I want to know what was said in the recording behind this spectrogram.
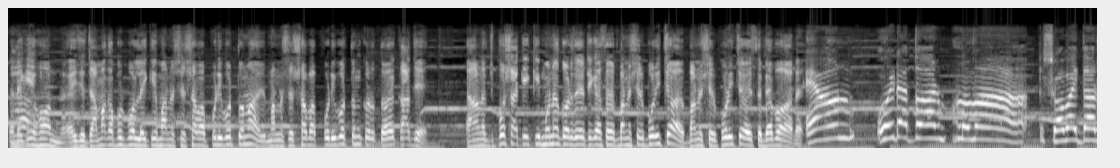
তাহলে কি হন এই যে জামা কাপড় পরলে কি মানুষের স্বভাব পরিবর্তন হয়? মানুষের স্বভাব পরিবর্তন করতে হয় কাজে? তাহলে পোশাকে কি মনে করে যে ঠিক আছে মানুষের পরিচয়? মানুষের পরিচয় হচ্ছে ব্যবহারে। এখন ওইটা তো আর মামা সবাই তো আর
